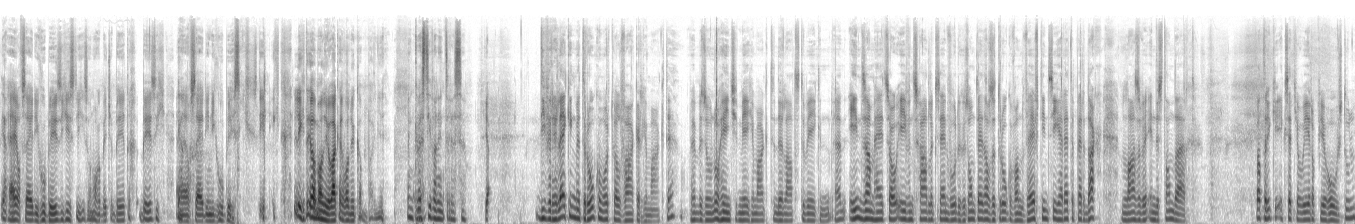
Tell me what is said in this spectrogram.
Ja. Hij of zij die goed bezig is, die is zo nog een beetje beter bezig. En hij of zij die niet goed bezig is, die ligt, ligt helemaal niet wakker van uw campagne. Een kwestie van interesse. Die vergelijking met roken wordt wel vaker gemaakt. Hè? We hebben zo nog eentje meegemaakt de laatste weken. Hè? Eenzaamheid zou even schadelijk zijn voor de gezondheid als het roken van 15 sigaretten per dag, lazen we in de standaard. Patrick, ik zet jou weer op je hoge stoel.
